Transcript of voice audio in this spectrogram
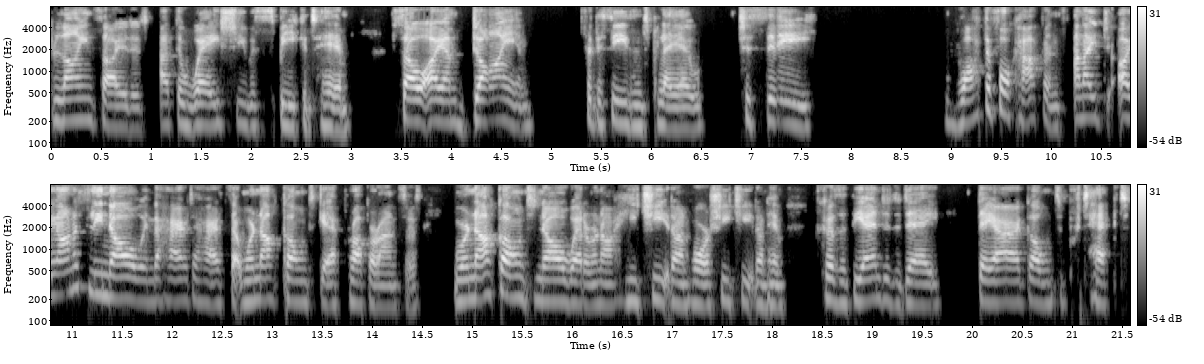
blindsided at the way she was speaking to him. So I am dying for the season to play out to see what the fuck happens. And I, I honestly know in the heart of hearts that we're not going to get proper answers. We're not going to know whether or not he cheated on her, she cheated on him, because at the end of the day, they are going to protect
